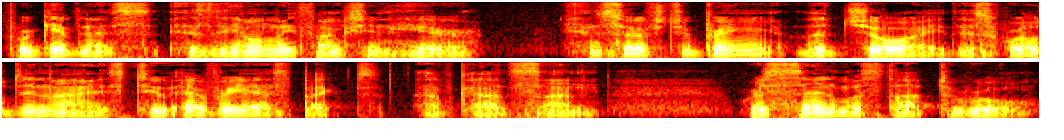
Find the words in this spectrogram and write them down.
Forgiveness is the only function here and serves to bring the joy this world denies to every aspect of God's Son, where sin was thought to rule.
